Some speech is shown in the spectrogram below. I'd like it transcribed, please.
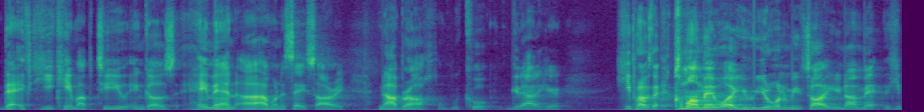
that if he came up to you and goes, "Hey man, uh, I want to say sorry." Nah, bro, we're cool. Get out of here. He probably was like, "Come on, man. What you you don't want to be sorry? You're not man." He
